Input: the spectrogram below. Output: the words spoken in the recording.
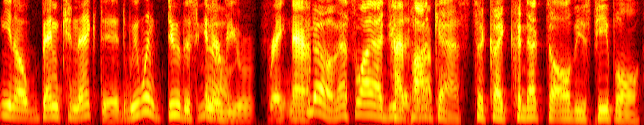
you know been connected. We wouldn't do this No. interview right now. No, that's why I do the podcast to like connect to all these people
